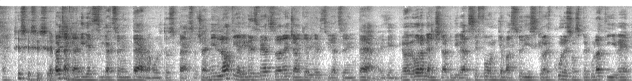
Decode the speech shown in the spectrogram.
certo. Sì, sì, sì, sì. E poi c'è anche la diversificazione interna molto spesso, cioè nell'ottica di diversificazione c'è anche la diversificazione interna, ad esempio. Noi ora abbiamo citato diverse fonti a basso rischio, alcune sono speculative,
